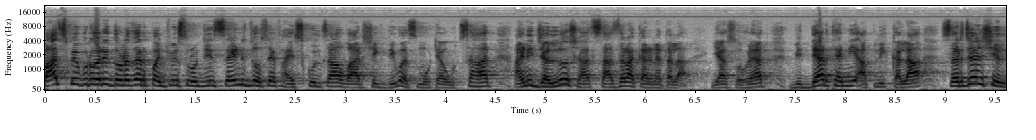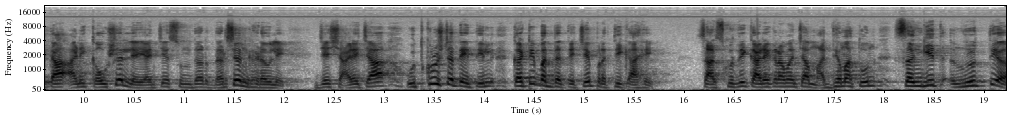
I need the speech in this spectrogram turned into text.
पाच फेब्रुवारी दोन हजार पंचवीस रोजी सेंट जोसेफ हायस्कूलचा वार्षिक दिवस मोठ्या उत्साहात आणि जल्लोषात साजरा करण्यात आला. या सोहळ्यात विद्यार्थ्यांनी आपली कला सर्जनशीलता आणि कौशल्य यांचे सुंदर दर्शन घडवले जे शाळेच्या उत्कृष्टतेतील कटिबद्धतेचे प्रतीक आहे. सांस्कृतिक कार्यक्रमांच्या माध्यमातून संगीत नृत्य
